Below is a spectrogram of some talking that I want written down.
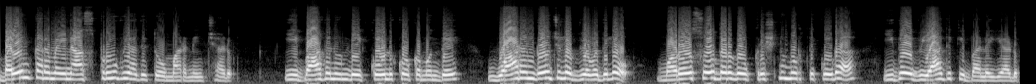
భయంకరమైన స్ప్రూవ్యాధితో మరణించాడు. ఈ బాధ నుండి కోలుకోకముందే వారం రోజుల వ్యవధిలో మరో సోదరుడు కృష్ణమూర్తి కూడా ఇదే వ్యాధికి బలయ్యాడు.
